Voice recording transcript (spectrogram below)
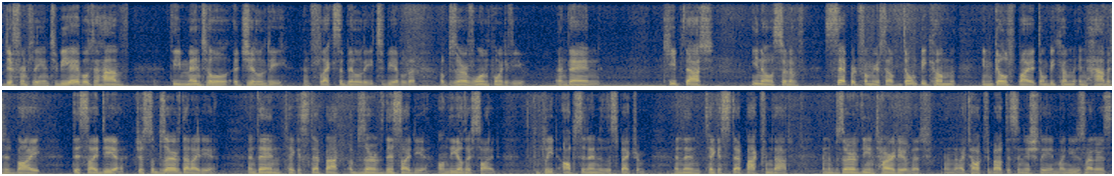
differently, and to be able to have the mental agility and flexibility to be able to observe one point of view and then keep that, you know, sort of separate from yourself. Don't become engulfed by it. Don't become inhabited by this idea. Just observe that idea and then take a step back, observe this idea on the other side, the complete opposite end of the spectrum, and then take a step back from that and observe the entirety of it. And I talked about this initially in my newsletters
